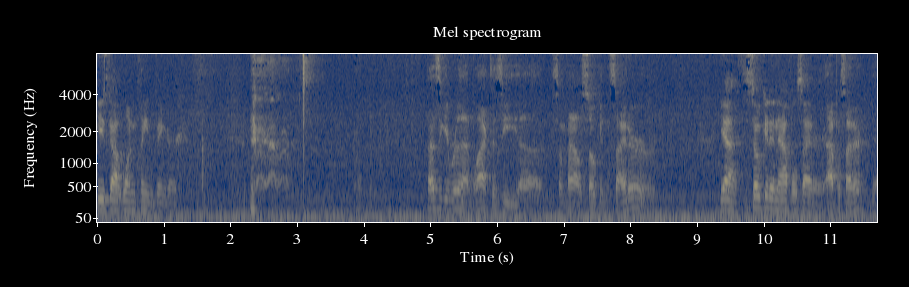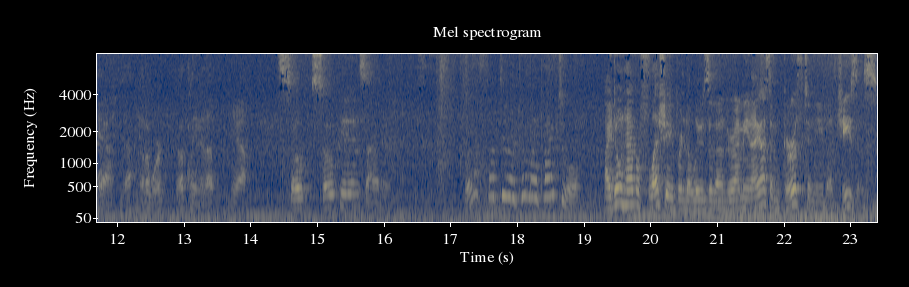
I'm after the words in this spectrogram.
He's got one clean finger. How does he get rid of that black? Does he uh, somehow soak it in cider or Yeah, soak it in apple cider. apple cider? Yeah. yeah, that'll work. That'll clean it up. Yeah. Soak soak it in cider. Where the fuck did I put my pipe tool? I don't have a flesh apron to lose it under. I mean, I got some girth to me, but Jesus.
